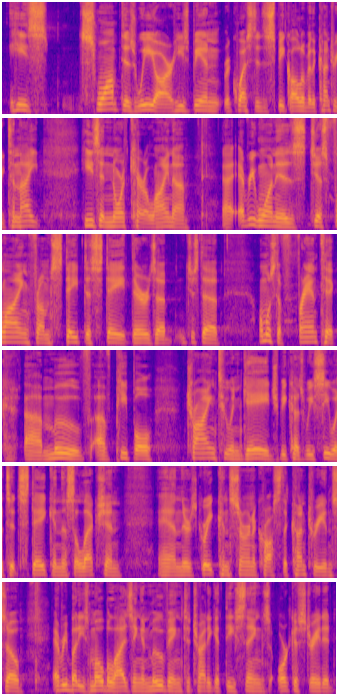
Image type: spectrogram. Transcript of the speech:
he's swamped as we are. He's being requested to speak all over the country. Tonight, he's in North Carolina. Uh, everyone is just flying from state to state. There's a just a almost a frantic uh, move of people trying to engage because we see what's at stake in this election and there's great concern across the country. And so everybody's mobilizing and moving to try to get these things orchestrated.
